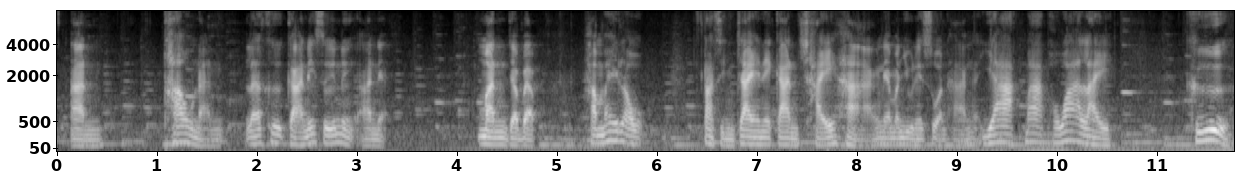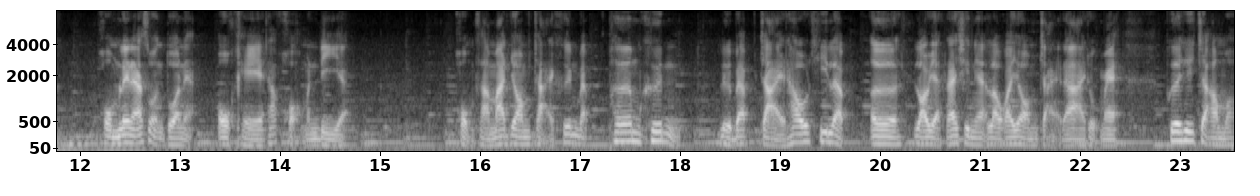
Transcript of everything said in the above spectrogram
1 อันเท่านั้น และคือการที่ซื้อ 1 อันเนี่ย มันจะแบบทำให้เราตัดสินใจในการใช้หางเนี่ยมันอยู่ในส่วนหางยากมาก เพราะว่าอะไร คือผมเลยนะส่วนตัวเนี่ยโอเค ถ้าของมันดีอะผมสามารถยอมจ่ายขึ้นแบบเพิ่มขึ้น หรือแบบจ่ายเท่าที่แบบเออ เราอยากได้ชิ้นเนี้ยเราก็ยอมจ่ายได้ถูกไหมเพื่อที่จะเอามา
